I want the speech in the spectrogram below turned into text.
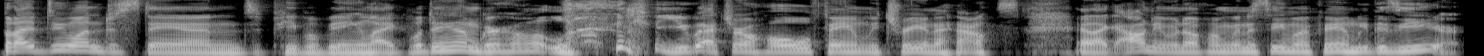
But I do understand people being like, well, damn, girl, like you got your whole family tree in the house. And like, I don't even know if I'm going to see my family this year.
